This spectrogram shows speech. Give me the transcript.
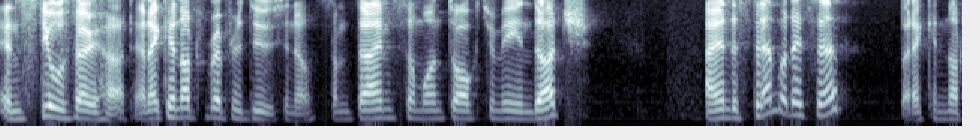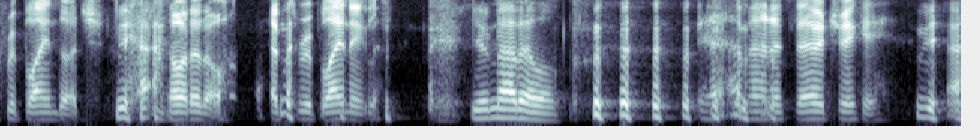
And still very hard. And I cannot reproduce, you know. Sometimes someone talked to me in Dutch. I understand what they said, but I cannot reply in Dutch. Yeah. Not at all. I have to reply in English. You're not alone. Yeah, man, it's very tricky. yeah.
